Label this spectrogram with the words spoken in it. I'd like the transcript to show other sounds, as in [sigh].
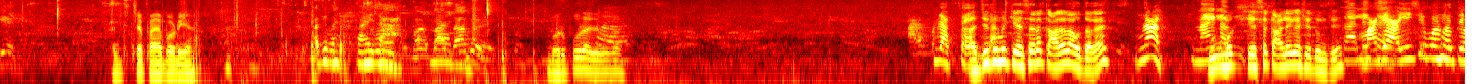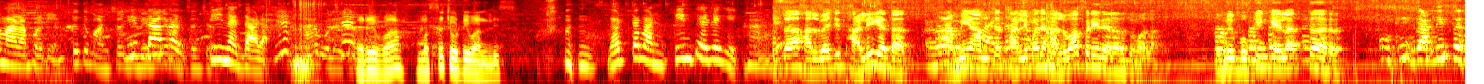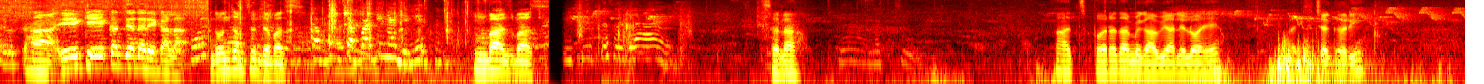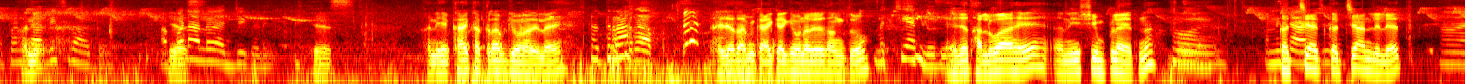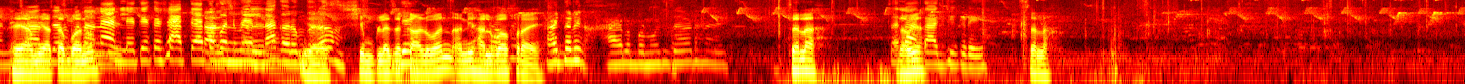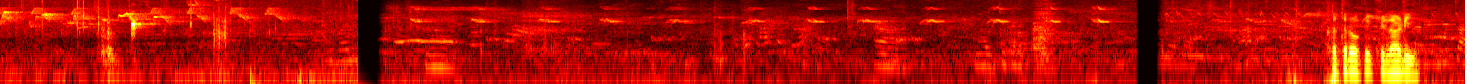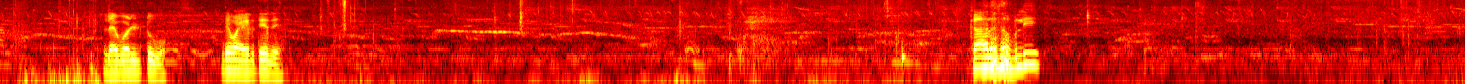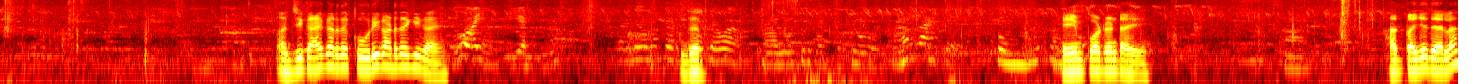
आजीच्या पाया पडूया. भरपूर आहे बघा. आजी तुम्ही केसाला काला लावता काय? नाही नाही मग केस काळे कसे तुमचे? माझ्या आईचे पण होते मला पर्यंत तीन आहेत दाडा. अरे वा मस्त छोटी बांधलीस. घट्ट बांध तीन फेरे घे. हलव्याची थाली घेतात. आम्ही आमच्या थालीमध्ये हलवा फ्री देणार तुम्हाला. तुम्ही बुकिंग केलात तर. हा एक एकच देणार एकाला दोन चमचे द्या बस. चपाती नाही दिली. बस बस. चला. आज परत आम्ही गावी आलेलो आहे आजीच्या घरी. आणि आपण आलोय आजीकडे. येस आणि हे काय खतराब घेऊन आलेला आहे? ह्याच्यात आम्ही काय काय घेऊन आलेलो सांगतो? ह्याच्यात हलवा आहे आणि शिंपल्या आहेत ना? होय. कच्चे आहेत कच्चे आणलेले आहेत. हे आम्ही आता बनवू. आणले ते कसे आता आता बनवेल ना गरम येस शिंपल्याचं कालवण आणि हलवा फ्राय. काहीतरी खायला बनवून आहे चला. चला जाऊया. आता आजीकडे. चला. खतरो के खिलाडी। लेवल टू दे माझ्याकडे ते दे। का रे दबली आजी काय करते? कोरी काढते की काय? जर हे इम्पॉर्टंट आहे. हात पाहिजे द्यायला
